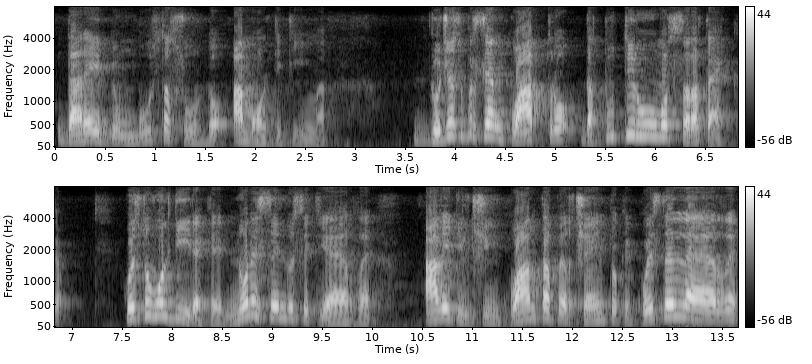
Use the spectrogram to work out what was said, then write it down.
darebbe un boost assurdo a molti team. Gogeta Super Saiyan 4 da tutti i rumor sarà tech. Questo vuol dire che non essendo STR avete il 50% che questa LR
